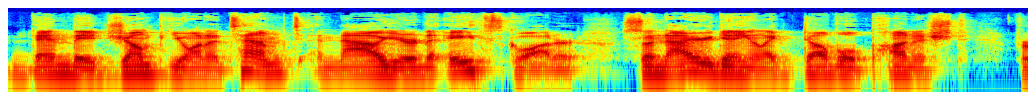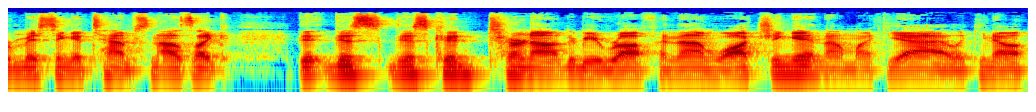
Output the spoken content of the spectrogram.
then they jump you on attempt, and now you're the eighth squatter. So now you're getting like double punished for missing attempts. And I was like, this this could turn out to be rough. And I'm watching it and I'm like, yeah, like you know,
